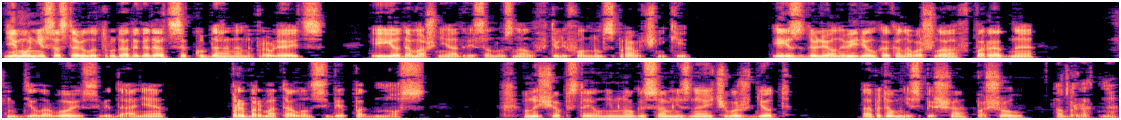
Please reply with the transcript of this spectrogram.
Ему не составило труда догадаться, куда она направляется. Ее домашний адрес он узнал в телефонном справочнике. Издали он видел, как она вошла в парадное деловое свидание. Пробормотал он себе под нос. Он еще постоял немного, сам не зная, чего ждет, а потом, не спеша, пошел обратно.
